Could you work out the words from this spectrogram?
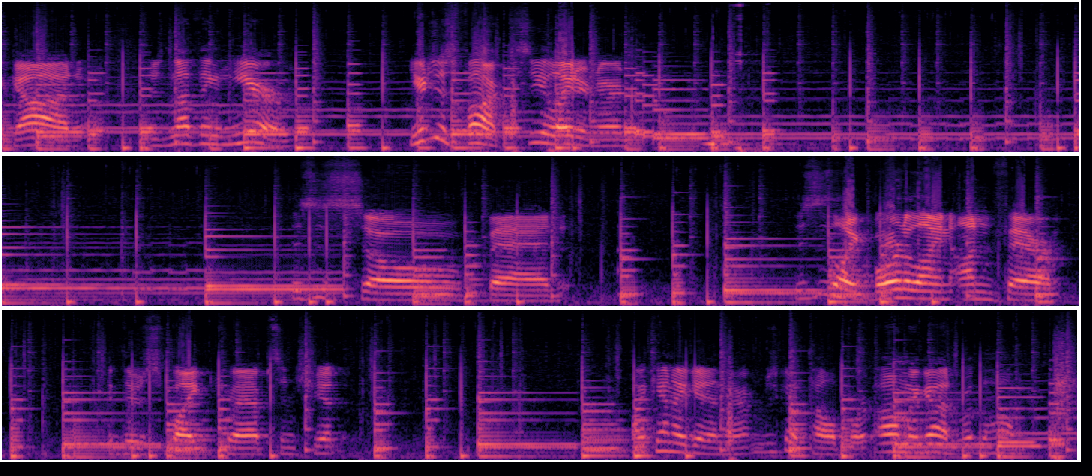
My god. There's nothing here. You're just fucked. See you later, nerd. This is so bad. This is like borderline unfair. If there's spike traps and shit. Why can't I get in there? I'm just gonna teleport. Oh my god, what the hell?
